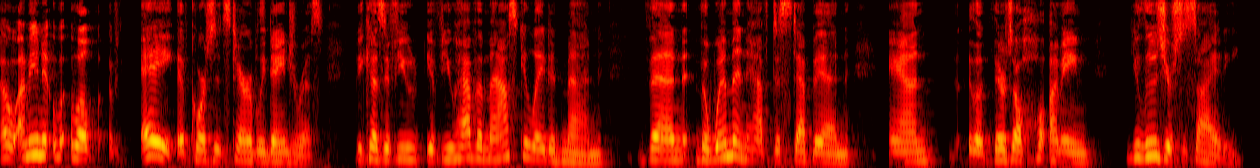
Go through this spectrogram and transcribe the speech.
Oh, I mean, well, a of course it's terribly dangerous because if you if you have emasculated men, then the women have to step in and look. There's a whole. I mean, you lose your society.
